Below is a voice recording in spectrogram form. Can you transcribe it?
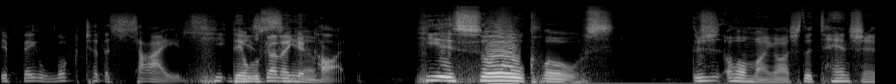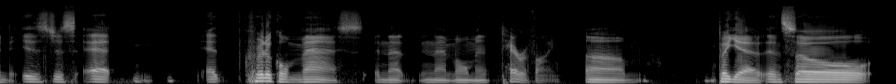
If they look to the sides, He they will he's gonna see get him. caught. He is so close. There's just, oh my gosh, the tension is just at at critical mass in that in that moment. Terrifying. Um, but yeah, and so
